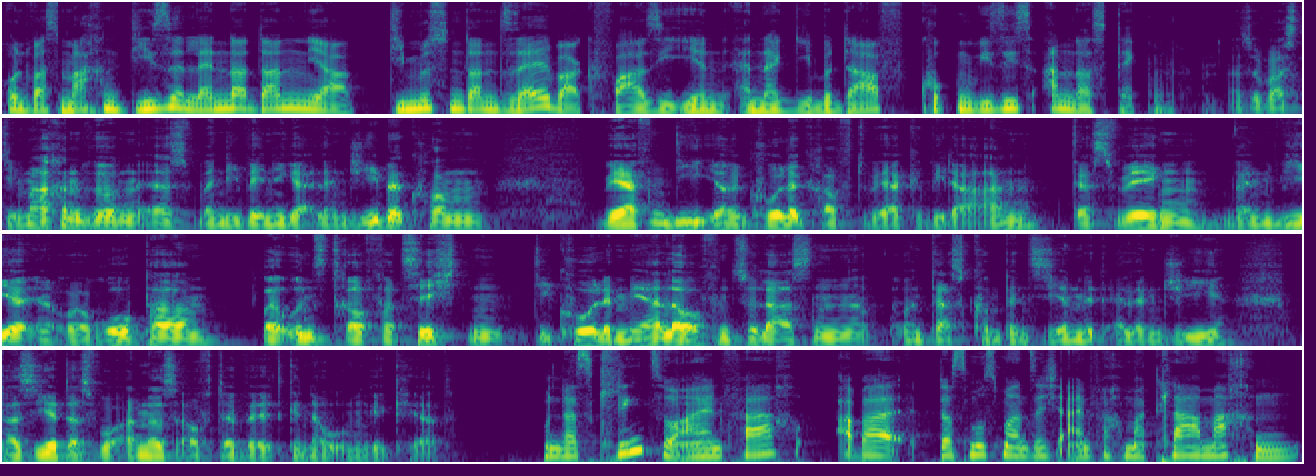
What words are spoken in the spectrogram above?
Und was machen diese Länder dann? ja, die müssen dann selber quasi ihren Energiebedarf gucken, wie sie es anders decken. Also was die machen würden ist, wenn die weniger LNG bekommen, werfen die ihre Kohlekraftwerke wieder an. Deswegen, wenn wir in Europa bei uns darauf verzichten, die Kohle mehr laufen zu lassen und das kompensieren mit LNG, passiert das woanders auf der Welt genau umgekehrt. Und das klingt so einfach, aber das muss man sich einfach mal klar machen,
